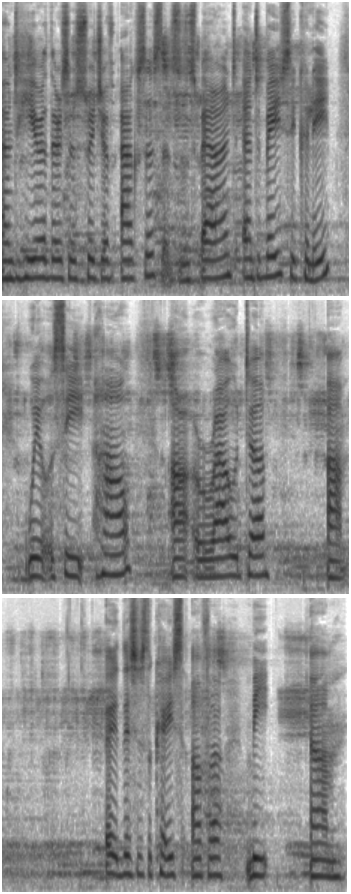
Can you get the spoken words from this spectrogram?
and here there's a switch of access that's transparent. And basically, we'll see how our router, um, uh, this is the case of a B. Um,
